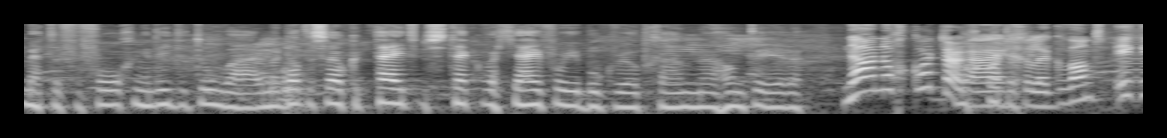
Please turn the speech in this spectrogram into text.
Met de vervolgingen die er toen waren. Maar dat is ook het tijdsbestek wat jij voor je boek wilt gaan eh, hanteren. Nou, nog korter Nog korter. eigenlijk. Want ik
